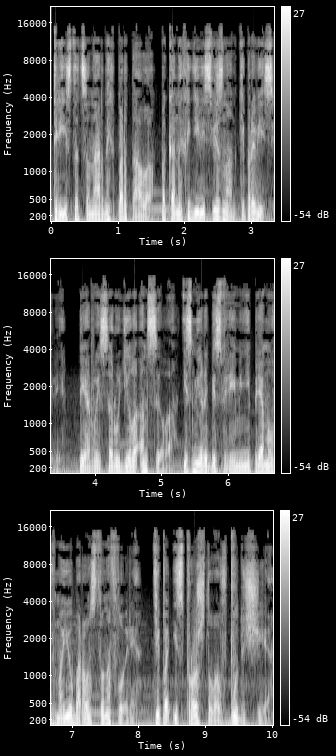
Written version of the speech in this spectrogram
Три стационарных портала, пока находились в изнанке, провесили. Первый соорудила Ансела, из мира без времени прямо в мое баронство на Флоре. Типа из прошлого в будущее.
